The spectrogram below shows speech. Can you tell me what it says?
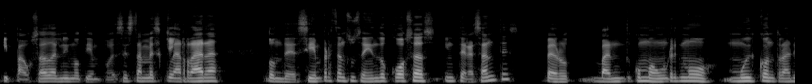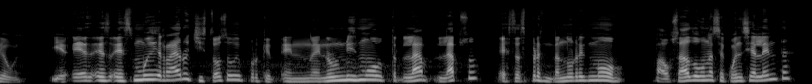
y pausada al mismo tiempo. Es esta mezcla rara donde siempre están sucediendo cosas interesantes, pero van como a un ritmo muy contrario, güey. Y es, es, muy raro y chistoso, güey, porque en, en un mismo lapso estás presentando un ritmo pausado, una secuencia lenta,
